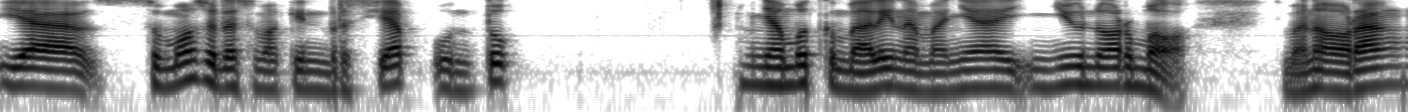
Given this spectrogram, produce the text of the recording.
ya semua sudah semakin bersiap untuk menyambut kembali namanya new normal, di mana orang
